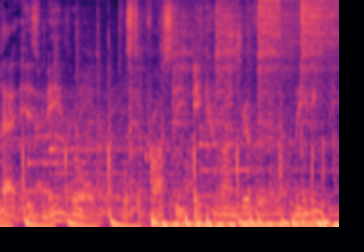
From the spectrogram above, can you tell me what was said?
that his main role was to cross the Acheron River, leading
